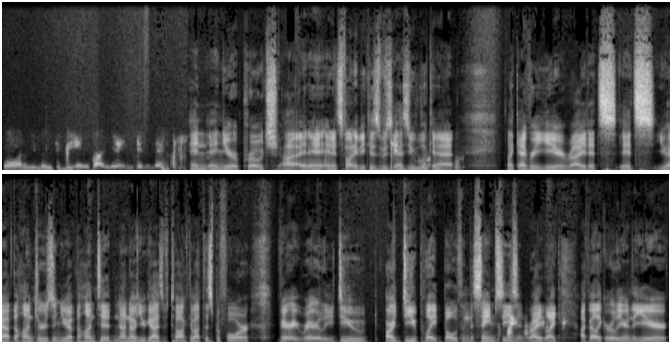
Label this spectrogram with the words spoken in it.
going. And we knew we could anybody at any given day. And and your approach, uh, and and it's funny because as you look at like every year, right? It's it's you have the hunters and you have the hunted, and I know you guys have talked about this before. Very rarely do you are do you play both in the same season, right? Like I felt like earlier in the year,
